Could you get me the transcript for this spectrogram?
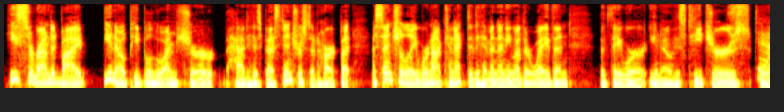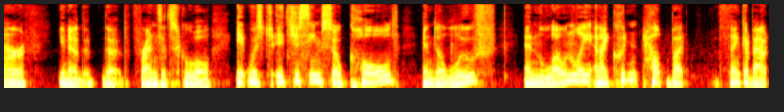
He's surrounded by you know people who I'm sure had his best interest at heart, but essentially we're not connected to him in any other way than that they were you know his teachers or you know the the friends at school. It was it just seems so cold and aloof and lonely, and I couldn't help but think about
